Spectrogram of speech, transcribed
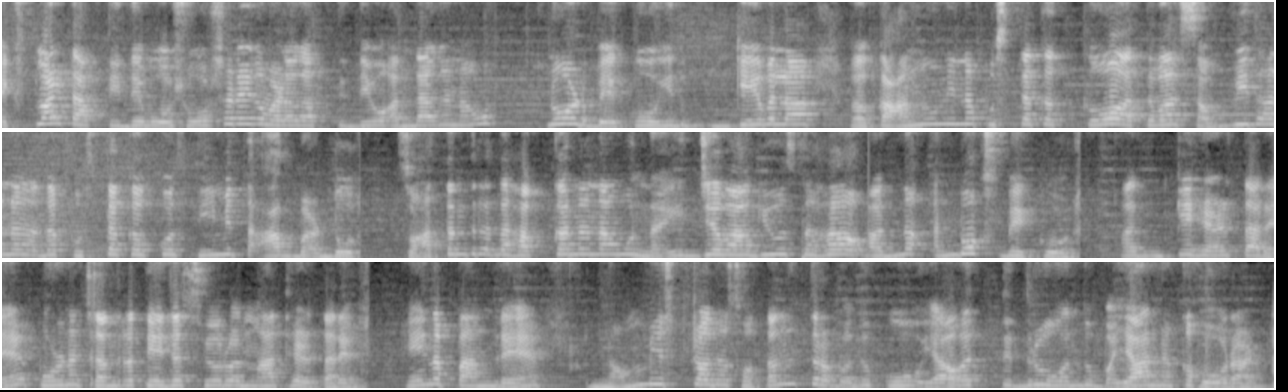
ಎಕ್ಸ್ಪ್ಲಾಯ್ಟ್ ಆಗ್ತಿದ್ದೇವೋ, ಶೋಷಣೆಗೆ ಒಳಗಾಗ್ತಿದ್ದೇವೋ ಅಂದಾಗ ನಾವು ನೋಡಬೇಕು. ಇದು ಕೇವಲ ಕಾನೂನಿನ ಪುಸ್ತಕಕ್ಕೋ ಅಥವಾ ಸಂವಿಧಾನದ ಪುಸ್ತಕಕ್ಕೋ ಸೀಮಿತ ಆಗಬಾರ್ದು. ಸ್ವಾತಂತ್ರ್ಯದ ಹಕ್ಕನ್ನು ನಾವು ನೈಜವಾಗಿಯೂ ಸಹ ಅದನ್ನ ಅನ್ಭೋಗಿಸ್ಬೇಕು ಅದಕ್ಕೆ ಹೇಳ್ತಾರೆ ಪೂರ್ಣಚಂದ್ರ ತೇಜಸ್ವಿ ಅವರು ಒಂದು ಮಾತು ಹೇಳ್ತಾರೆ. ಏನಪ್ಪಾ ಅಂದರೆ, ನಮ್ಮಿಷ್ಟದ ಸ್ವತಂತ್ರ ಬದುಕು ಯಾವತ್ತಿದ್ರೂ ಒಂದು ಭಯಾನಕ ಹೋರಾಟ.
